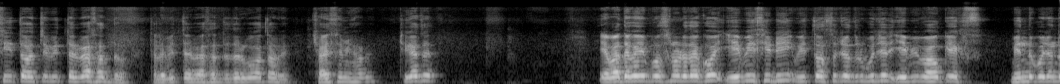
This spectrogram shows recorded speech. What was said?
সি তো হচ্ছে বৃত্তের ব্যাসার্ধ। তাহলে বৃত্তের ব্যাসার্ধ দৈর্ঘ্য কত হবে? ছয় সেমি হবে। ঠিক আছে? এবার দেখো এই প্রশ্নটা দেখো। এবিসিডি বৃত্তস্থ চতুর্ভুজের এবি বাহুকে এক্স বিন্দু পর্যন্ত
